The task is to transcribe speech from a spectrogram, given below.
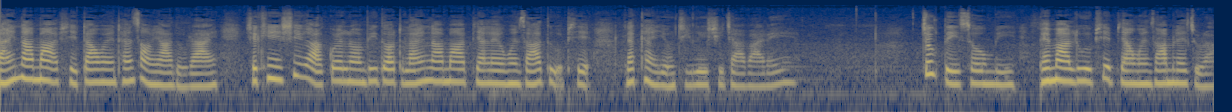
လိုင်းလာမအဖြစ်တာဝန်ထမ်းဆောင်ရသူတိုင်းရခင်ရှိကကွယ်လွန်ပြီးတော့ဒလိုင်းလာမပြန်လည်ဝင်စားသူအဖြစ်လက်ခံယုံကြည်လေးရှိကြပါတယ်။ကျုပ်သေးဆုံးပြီးဘယ်မှာလူအဖြစ်ပြန်ဝင်စားမလဲဆိုတာ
